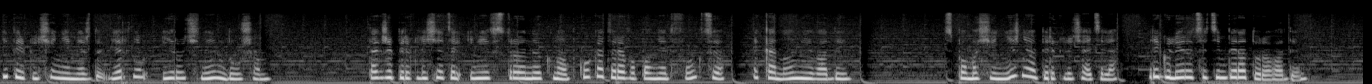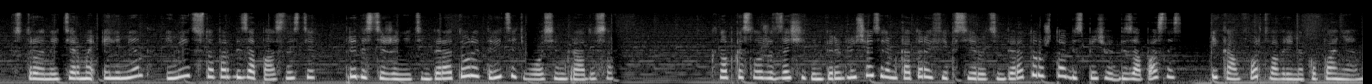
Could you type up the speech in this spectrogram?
и переключения между верхним и ручным душем. Также переключатель имеет встроенную кнопку, которая выполняет функцию экономии воды. С помощью нижнего переключателя регулируется температура воды. Встроенный термоэлемент имеет стопор безопасности при достижении температуры 38 градусов. Кнопка служит защитным переключателем, который фиксирует температуру, что обеспечивает безопасность и комфорт во время купания.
